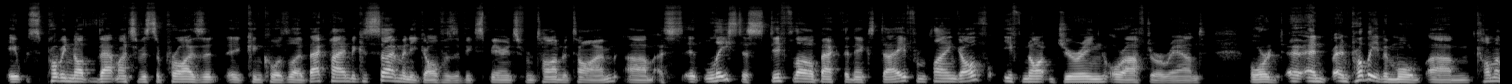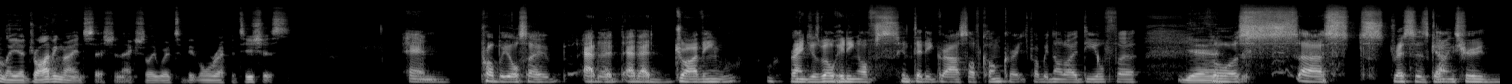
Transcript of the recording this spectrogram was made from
it's probably not that much of a surprise that it can cause low back pain because so many golfers have experienced from time to time um, a at least a stiff lower back the next day from playing golf, if not during or after a round, or and and probably even more um, commonly a driving range session actually, where it's a bit more repetitious. and probably also at a at a driving range as well, hitting off synthetic grass off concrete is probably not ideal for Yeah, for uh, stresses going through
